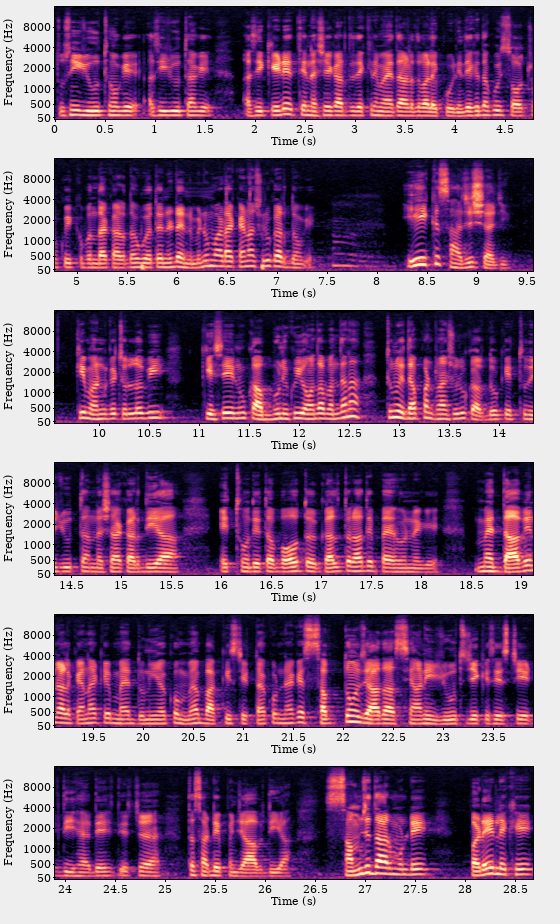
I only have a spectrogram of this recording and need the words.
ਤੁਸੀਂ ਯੂਥ ਹੋਗੇ, ਅਸੀਂ ਯੂਥ ਆਂਗੇ, ਅਸੀਂ ਕਿਹੜੇ ਇੱਥੇ ਨਸ਼ੇ ਕਰਦੇ ਦੇਖਣੇ ਮੈਂ ਤਾਂ ਆਲੇ ਦੁਆਲੇ ਕੋਈ ਨਹੀਂ ਦੇਖਦਾ, ਕੋਈ 100 ਚੋਂ ਕੋਈ ਇੱਕ ਬੰਦਾ ਕਰਦਾ ਹੋਊਗਾ ਤਾਂ 99 ਨੂੰ ਮਾੜਾ ਕਹਿਣਾ ਸ਼ੁਰੂ ਕਰ ਦੋਗੇ। ਇਹ ਇੱਕ ਸਾਜ਼ਿਸ਼ ਹੈ ਜੀ, ਕਿ ਮੰਨ ਕੇ ਚੱਲੋ ਵੀ ਕਿਸੇ ਨੂੰ ਕਾਬੂ ਨਹੀਂ ਕੋਈ ਆਉਂਦਾ ਬੰਦਾ ਨਾ ਤੈਨੂੰ ਇਦਾਂ ਭੰਡਣਾ ਸ਼ੁਰੂ ਕਰ ਦੋ ਕਿ ਇੱਥੋਂ ਦੀ ਯੂਥ ਤਾਂ ਨਸ਼ਾ ਕਰਦੀ ਆ ਇੱਥੋਂ ਦੇ ਤਾਂ ਬਹੁਤ ਗਲਤ ਰਾਹ ਤੇ ਪਏ ਹੋਏ ਨੇਗੇ। ਮੈਂ ਦਾਅਵੇ ਨਾਲ ਕਹਿਣਾ ਕਿ ਮੈਂ ਦੁਨੀਆ ਘੁੰਮਿਆ ਬਾਕੀ ਸਟੇਟਾਂ ਘੁੰਮਿਆ ਕਿ ਸਭ ਤੋਂ ਜ਼ਿਆਦਾ ਸਿਆਣੀ ਯੂਥ ਜੇ ਕਿਸੇ ਸਟੇਟ ਦੀ ਹੈ ਦੇਸ਼ ਦੇ ਵਿੱਚ ਹੈ, ਤਾਂ ਸਾਡੇ ਪੰਜਾਬ ਦੀ ਆ। ਸਮਝਦਾਰ ਮੁੰਡੇ ਪੜ੍ਹੇ ਲਿਖੇ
